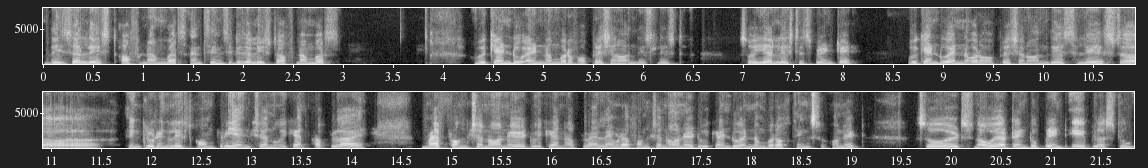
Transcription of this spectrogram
this is a list of numbers, and since it is a list of numbers, we can do n number of operation on this list. So here list is printed We can do n number of operation on this list, uh, including list comprehension. We can apply map function on it. We can apply lambda function on it. We can do a number of things on it. So it's now we are trying to print a plus 2.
